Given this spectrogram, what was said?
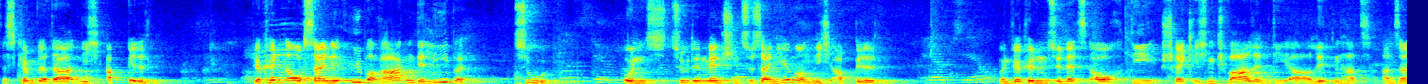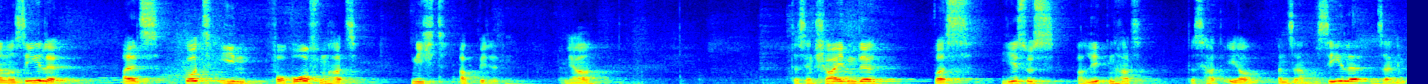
das können wir da nicht abbilden. Wir können auch seine überragende Liebe zu uns, zu den Menschen, zu seinen Jüngern nicht abbilden. Und wir können zuletzt auch die schrecklichen Qualen, die er erlitten hat an seiner Seele, als Gott ihn verworfen hat, nicht abbilden. Ja, das Entscheidende, was Jesus erlitten hat, das hat er an seiner Seele, an seinem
